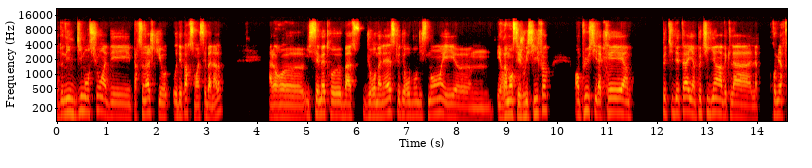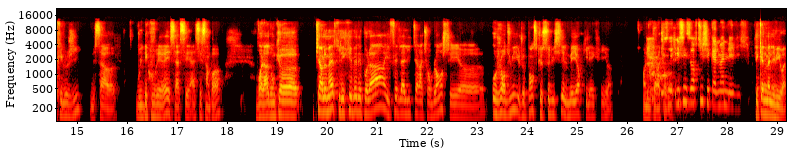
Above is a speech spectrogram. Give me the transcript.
donner une dimension à des personnages qui au, départ sont assez banals. Alors, il sait mettre bah, du romanesque, des rebondissements et, et vraiment c'est jouissif. En plus, il a créé un petit détail, un petit lien avec la, première trilogie, mais ça, euh, vous le découvrirez, c'est assez, assez sympa. Voilà, donc euh, Pierre Lemaître, il écrivait des polars, il fait de la littérature blanche, et euh, aujourd'hui, je pense que celui-ci est le meilleur qu'il a écrit en littérature blanche. Et c'est sorti chez Calman Levy. Chez Calman Levy, ouais.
